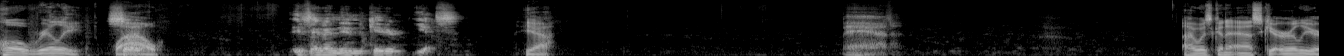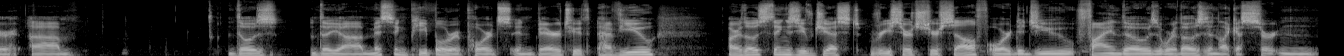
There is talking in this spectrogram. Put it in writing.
Oh, really? So- Wow. Is that an indicator? Yes. Yeah. Man. I was going to ask you earlier um, those the uh, missing people reports in Beartooth. Have you are those things you've just researched yourself or did you find those were those in like a certain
